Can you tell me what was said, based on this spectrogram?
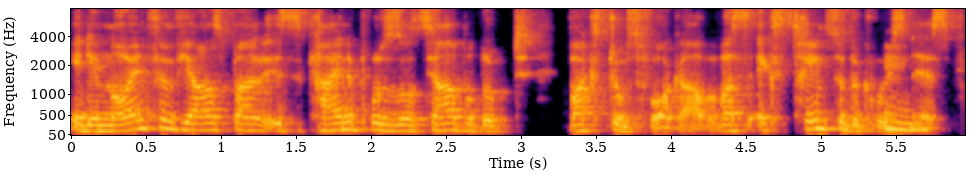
in dem neuen Fünfjahresplan ist es keine Bruttosozialprodukt-Wachstumsvorgabe, was extrem zu begrüßen mhm. ist.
